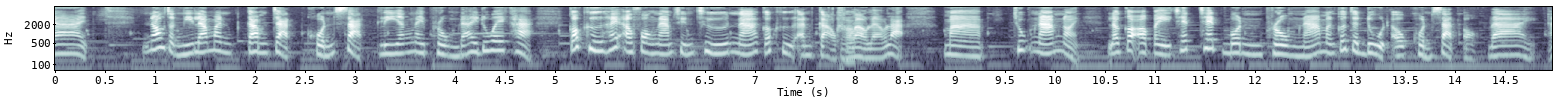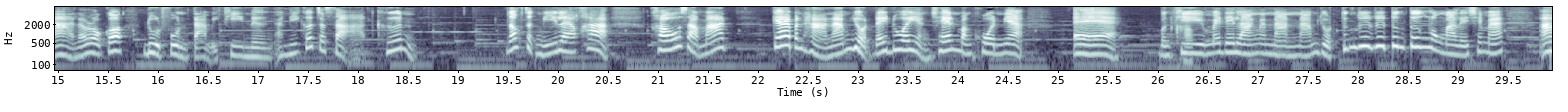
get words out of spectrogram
ได้นอกจากนี้แล้วมันกำจัดขนสัตว์เลี้ยงในพรมได้ด้วยค่ะ ก็คือให้เอาฟองน้ำชื้นๆนะ ก็คืออันเก่าของเราแล้วล่ะ มาชุบน้ำหน่อย แล้วก็เอาไปเช็ดเช็ดบนพรมนะ มันก็จะดูดเอาขนสัตว์ออกได้ อ่า แล้วเราก็ดูดฝุ่นตามอีกทีหนึ่งอันนี้ก็จะสะอาดขึ้น นอกจากนี้แล้วค่ะ เขาสามารถแก้ปัญหาน้ำหยดได้ด้วยอย่างเช่น บางคนเนี่ยแอร์ บางทีไม่ได้ล้างนานๆน้ำหยดตึ้งตึ้งตึ้งตึ้งตึ้งลงมาเลยใช่ไหมอ่า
